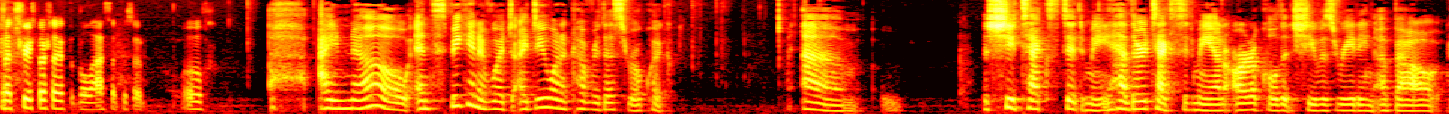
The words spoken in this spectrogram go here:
That's true, especially after the last episode. Ugh. I know. And speaking of which, I do want to cover this real quick. Um, she texted me, Heather texted me an article that she was reading about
